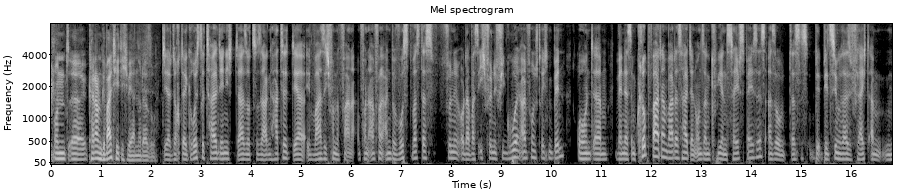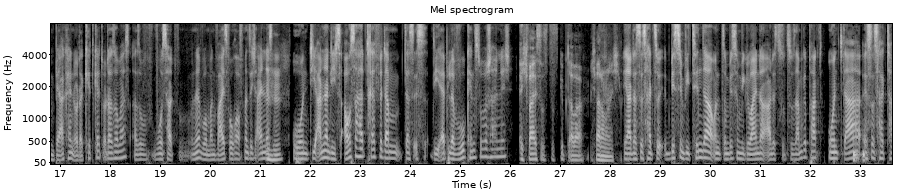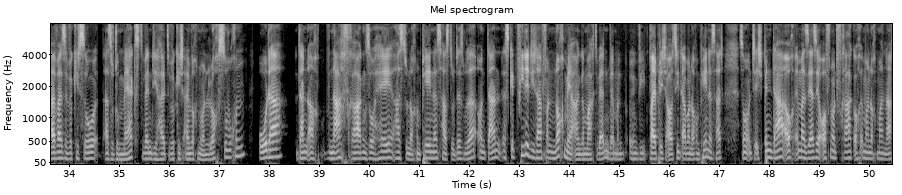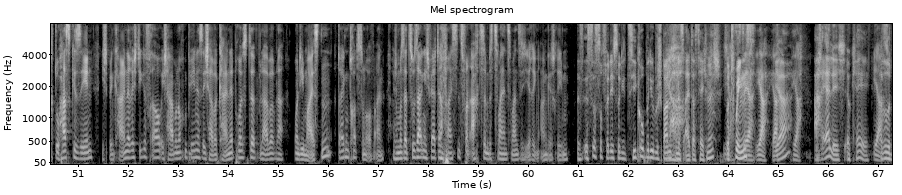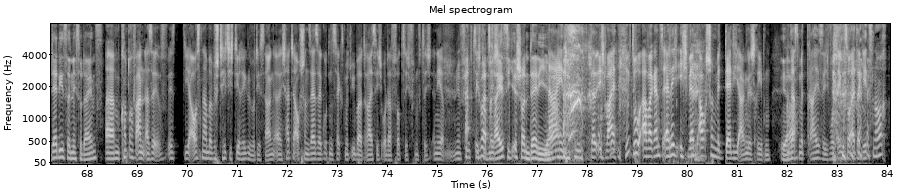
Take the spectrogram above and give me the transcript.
und, äh, keine Ahnung, gewalttätig werden oder so. der doch der größte Teil, den ich da sozusagen hatte, der war sich von, von von Anfang an bewusst, was das für eine, oder was ich für eine Figur in Anführungsstrichen bin. Und ähm, wenn das im Club war, dann war das halt in unseren queeren Safe Spaces, also das ist, be beziehungsweise vielleicht am Berghain oder KitKat oder sowas, also wo es halt, ne, wo man weiß, worauf man sich einlässt. Und die anderen, die ich außerhalb treffe, dann, das ist die App Lavu, kennst du wahrscheinlich? Ich weiß, dass das gibt, aber ich war noch nicht. Ja, das ist halt so ein bisschen wie Tinder und so ein bisschen wie Grindr alles so zusammengepackt. Und da ist es halt teilweise wirklich so, also du merkst, wenn die halt wirklich einfach nur ein Loch suchen oder dann auch nachfragen, so, hey, hast du noch einen Penis, hast du das, bla? und dann, es gibt viele, die davon noch mehr angemacht werden, wenn man irgendwie weiblich aussieht, aber noch einen Penis hat. So, und ich bin da auch immer sehr, sehr offen und frage auch immer noch mal nach, du hast gesehen, ich bin keine richtige Frau, ich habe noch einen Penis, ich habe keine Brüste, bla, bla, bla. Und die meisten steigen trotzdem drauf ein. Ich muss dazu sagen, ich werde da meistens von 18- bis 22-Jährigen angeschrieben. Ist, das so für dich so die Zielgruppe, die du spannend findest, alterstechnisch? So Ja, Twins? Sehr, ja, ja, Ja? ja. Ach, ehrlich, okay. Ja. Also so Daddy ist ja nicht so deins. Ähm, kommt drauf an. Also äh, die Ausnahme bestätigt die Regel, würde ich sagen. Äh, Ich hatte auch schon sehr, sehr guten Sex mit über 30 oder 40, 50. Nee, nee, 50 Über doch nicht. 30 ist schon Daddy, ja? Nein, ich weiß. Du, aber ganz ehrlich, ich werde auch schon mit Daddy angeschrieben. Ja? Und das mit 30, wo ich denke, so, Alter, geht's noch?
